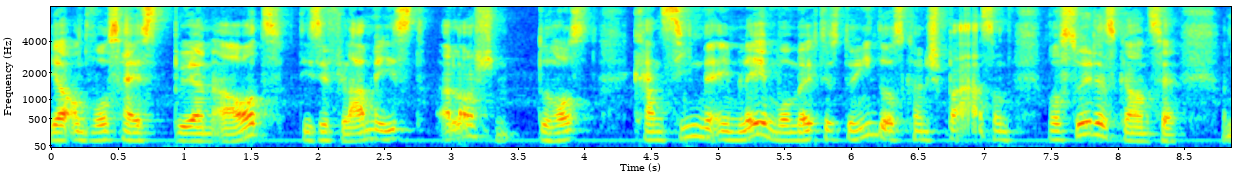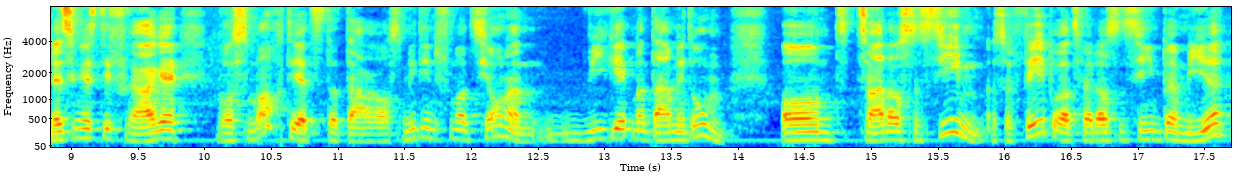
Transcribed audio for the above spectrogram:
Ja, und was heißt Burnout? Diese Flamme ist erloschen. Du hast keinen Sinn mehr im Leben. Wo möchtest du hin? Du hast keinen Spaß. Und was soll das Ganze? Und deswegen ist die Frage, was macht jetzt da daraus mit Informationen? Wie geht man damit um? Und 2007, also Februar 2007 bei mir,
